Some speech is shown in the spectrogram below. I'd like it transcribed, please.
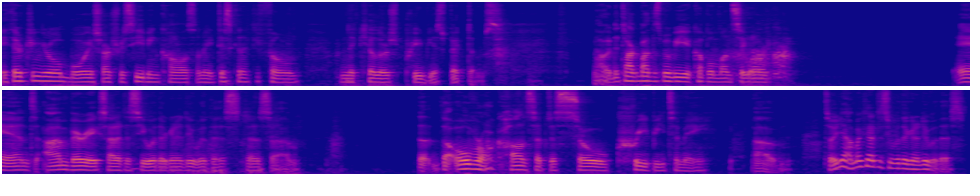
a 13 year old boy starts receiving calls on a disconnected phone from the killer's previous victims. Now, I did talk about this movie a couple months ago, and I'm very excited to see what they're to do with this because um, the, the overall concept is so creepy to me. Um, so, yeah, I'm excited to see what they're to do with this.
